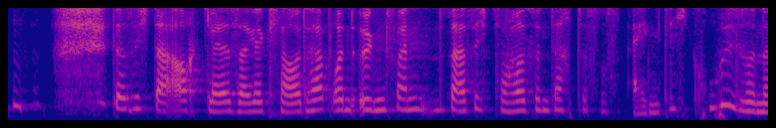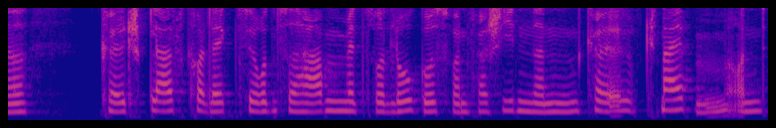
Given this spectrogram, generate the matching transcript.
dass ich da auch Gläser geklaut habe. Und irgendwann saß ich zu Hause und dachte, das ist eigentlich cool, so eine Kölsch-Glas-Kollektion zu haben mit so Logos von verschiedenen Köl Kneipen. Und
